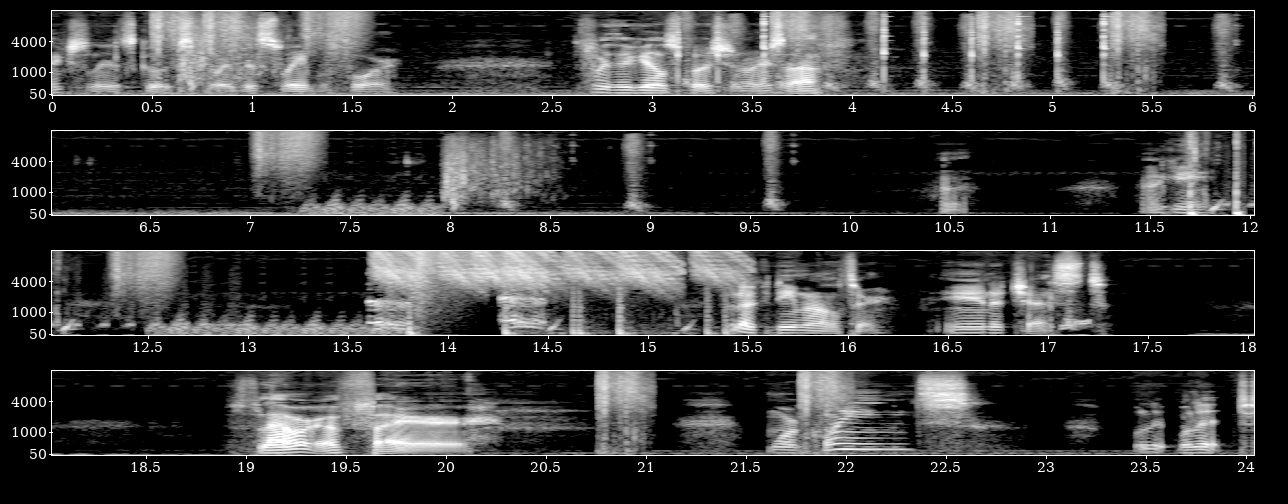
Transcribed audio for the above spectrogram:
Actually, let's go explore this way before before the gills potion wears off. Huh. Okay. Look, demon altar and a chest. Flower of fire. More coins. Bullet, bullet,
